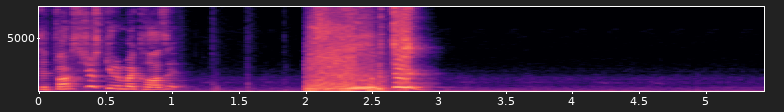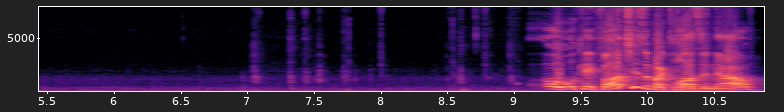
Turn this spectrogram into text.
Did Fox just get in my closet? oh, okay, Fox is in my closet now.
